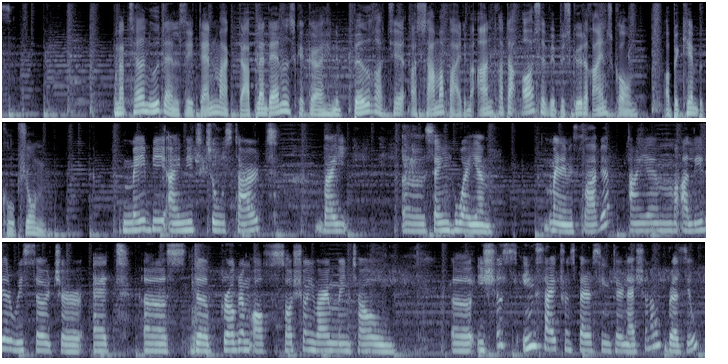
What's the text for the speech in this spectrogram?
Hun har taget en uddannelse i Danmark, der blandt andet skal gøre hende bedre til at samarbejde med andre, der også vil beskytte regnskoven og bekæmpe korruptionen. Maybe I need to start by uh, saying who I am. My name is Flavia. I am a leader researcher at uh, the program of social environmental uh, issues inside Transparency International, Brazil.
